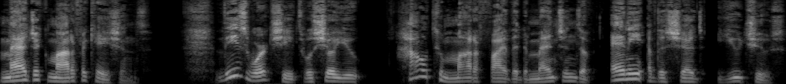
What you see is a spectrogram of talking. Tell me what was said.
Magic Modifications. These worksheets will show you how to modify the dimensions of any of the sheds you choose.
